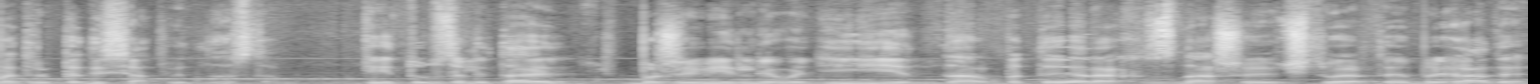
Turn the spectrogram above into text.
метрів 50 від нас там. І тут залітають божевільні водії на БТРах з нашої 4-ї бригади.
